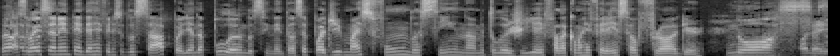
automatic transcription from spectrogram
Mas se você não entender a referência do sapo, ele anda pulando, assim, né? Então você pode ir mais fundo, assim, na mitologia e falar que é uma referência ao Frogger. Nossa! Olha aí.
